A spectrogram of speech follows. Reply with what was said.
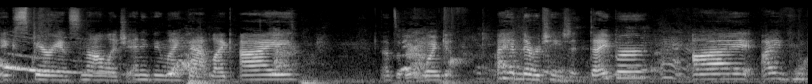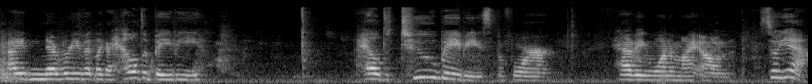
experience, knowledge, anything like that. Like I, that's a big blanket. I had never changed a diaper. I, I, I had never even like I held a baby. I held two babies before having one of my own. So yeah,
